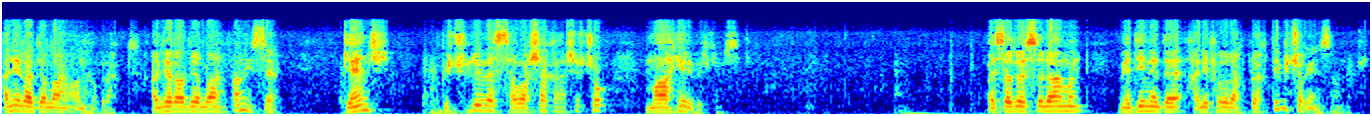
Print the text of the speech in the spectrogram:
Ali radıyallahu anh'ı bıraktı. Ali radıyallahu anh ise genç güçlü ve savaşa karşı çok mahir bir kimse. Aleyhisselatü Vesselam'ın Medine'de halife olarak bıraktığı birçok insan var.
